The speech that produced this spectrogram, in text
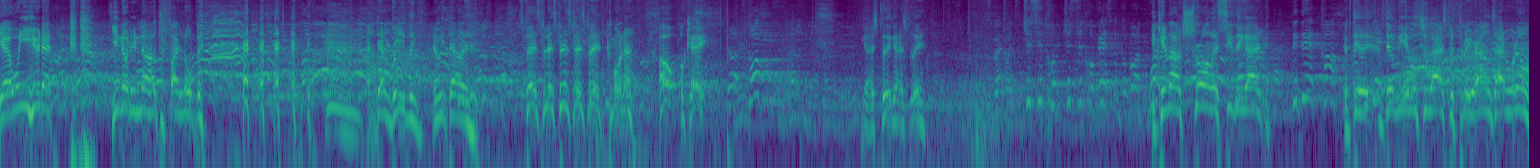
Yeah, when you hear that, you know they know how to fight a little bit. then breathing. Let me tell you. Split, split, split, split, split. Come on now. Oh, okay. Gotta split, you gotta split. They came out strong. Let's see if they got if they if they'll be able to last for three rounds. I don't know.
